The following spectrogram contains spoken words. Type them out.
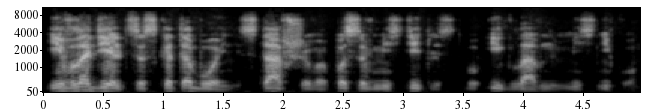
и владельца скотобойни, ставшего по совместительству и главным мясником.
